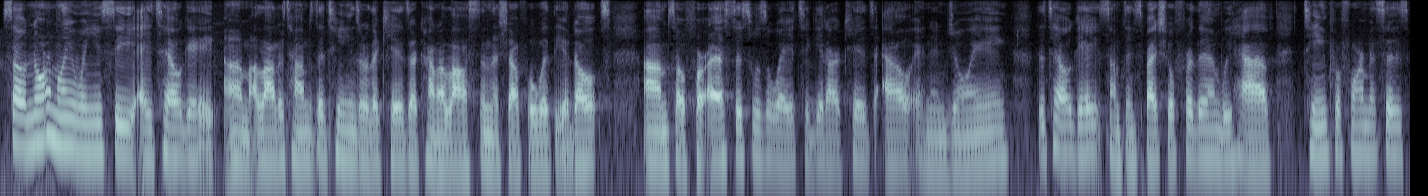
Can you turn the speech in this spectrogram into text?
So normally when you see a tailgate, um, a lot of times the teens or the kids are kind of lost in the shuffle with the adults. Um, so for us, this was a way to get our kids out and enjoying the tailgate, something special for them. We have team performances,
